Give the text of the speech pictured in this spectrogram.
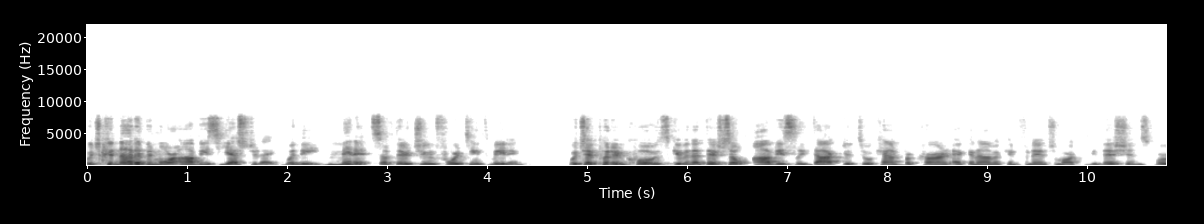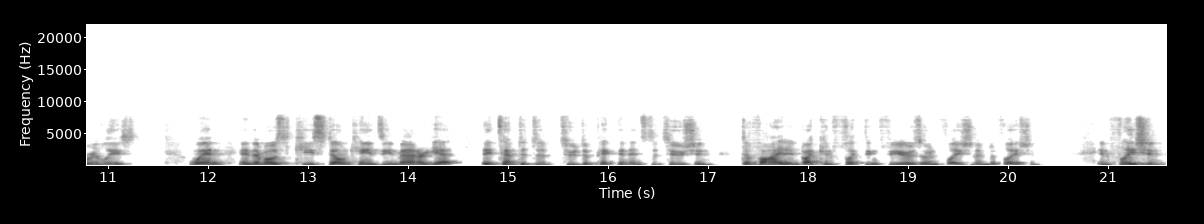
Which could not have been more obvious yesterday when the minutes of their June 14th meeting which I put in quotes given that they're so obviously doctored to account for current economic and financial market conditions, were released. When, in their most keystone Keynesian manner yet, they attempted to, to depict an institution divided by conflicting fears of inflation and deflation. Inflation,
